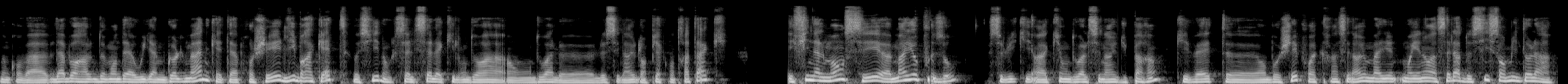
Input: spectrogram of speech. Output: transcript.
Donc on va d'abord demander à William Goldman qui a été approché, Lee Brackett aussi, donc celle celle à qui l'on doit on doit le, le scénario de l'Empire contre-attaque. Et finalement c'est euh, Mario Puzo, celui qui à qui on doit le scénario du Parrain, qui va être euh, embauché pour écrire un scénario moyen- moyennant un salaire de 600 000 dollars.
